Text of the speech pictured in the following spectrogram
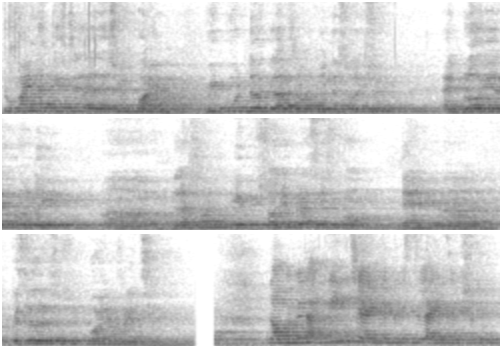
To find the crystallization point, we put the glass rod in the solution and blow air on the uh, glass rod. If solid crust is formed, then uh, crystallization point reach. Now, we will again check the crystallization.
